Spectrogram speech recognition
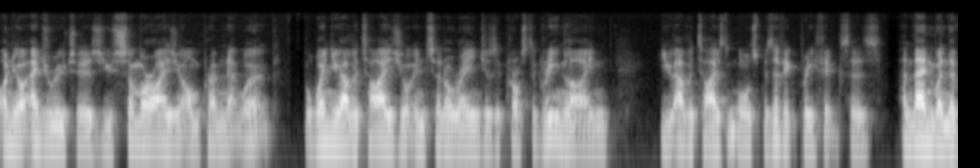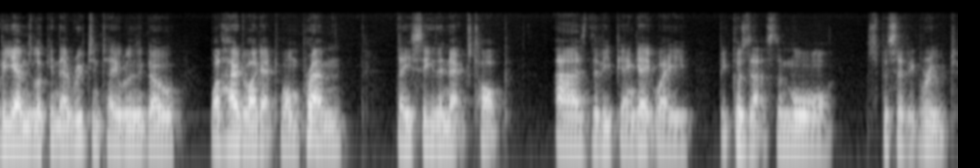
on your edge routers, you summarize your on-prem network. But when you advertise your internal ranges across the green line, you advertise more specific prefixes. And then when the VMs look in their routing table and go, well, how do I get to on-prem? They see the next hop as the VPN gateway because that's the more specific route.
